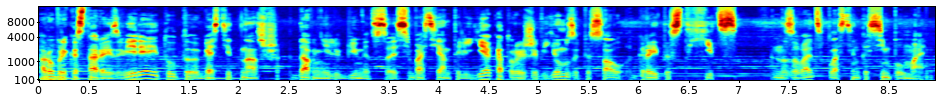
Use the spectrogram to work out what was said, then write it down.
Рубрика «Старые звери», и тут гостит наш давний любимец Себастьян Телье, который живьем записал Greatest Hits. Называется пластинка Simple Mind.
